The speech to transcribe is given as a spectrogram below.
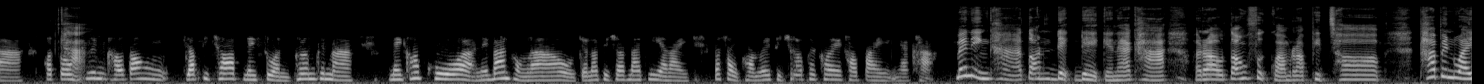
ลา พอโตค่ะขึ้นเขาต้องรับผิดชอบในส่วนเพิ่มขึ้นมา ในครอบครัวในบ้านของเราจะรับผิดชอบหน้าที่อะไร ก็ใส่ความรับผิดชอบค่อย ๆ เข้าไปอย่างเงี้ยค่ะแม่หนิงคะตอนเด็กๆเนี่ยนะคะ เราต้องฝึกความรับผิดชอบ ถ้าเป็นวัย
